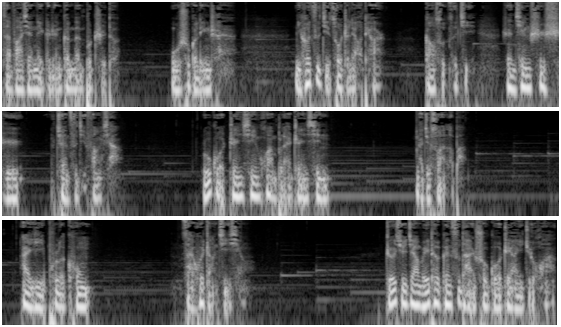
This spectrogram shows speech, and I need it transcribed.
才发现那个人根本不值得。无数个凌晨，你和自己坐着聊天告诉自己认清事实，劝自己放下。如果真心换不来真心，那就算了吧。爱意扑了空，才会长记性。哲学家维特根斯坦说过这样一句话：“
